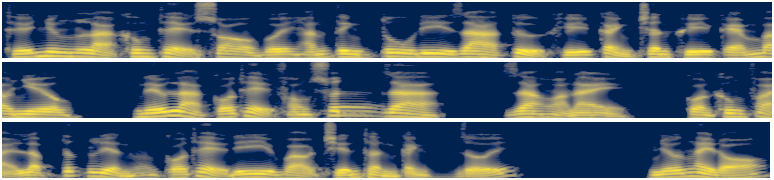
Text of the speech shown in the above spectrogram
thế nhưng là không thể so với hắn tinh tu đi ra tử khí cảnh chân khí kém bao nhiêu, nếu là có thể phóng xuất ra, ra hỏa này, còn không phải lập tức liền có thể đi vào chiến thần cảnh giới. Nhớ ngày đó,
